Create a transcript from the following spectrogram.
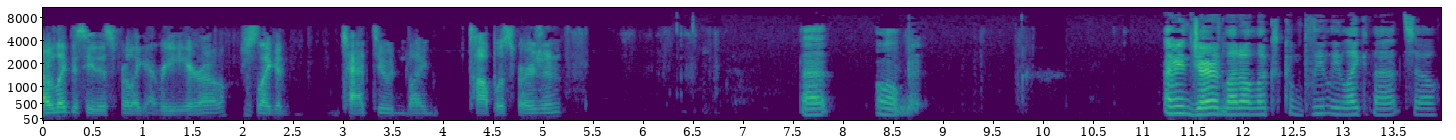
I would like to see this for like every hero, just like a tattooed like topless version. That, oh man. I mean, Jared Leto looks completely like that, so.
